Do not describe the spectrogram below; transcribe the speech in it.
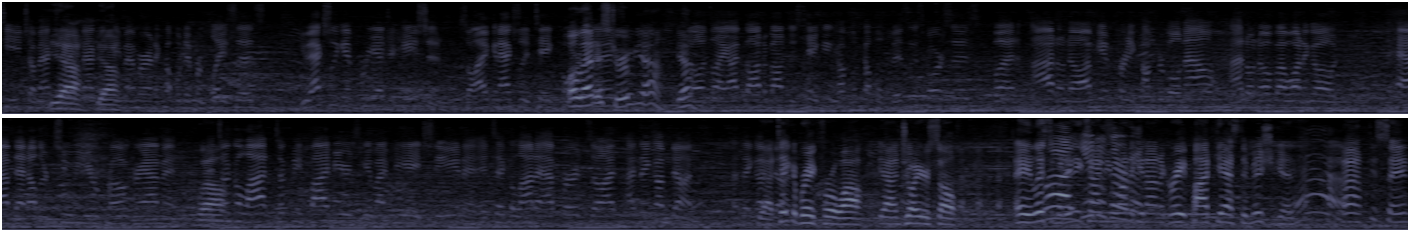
teach. I'm actually Yeah, a faculty yeah. member at a couple different places. You actually get free education, so I can actually take. Courses. Oh, that is true. Yeah, yeah. So it's like I thought about just taking a couple, couple business courses, but I don't know. I'm getting pretty comfortable now. I don't know if I want to go have that other two-year program. It, Well- it took a lot. It took me five years to get my PhD, and it, it took a lot of effort. So I, I think I'm done. I think Yeah, I'm take a break for a while. Yeah, enjoy yourself. Hey, listen, Well, but anytime you, deserve want to get on a great podcast in Michigan, Yeah. uh, just saying,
